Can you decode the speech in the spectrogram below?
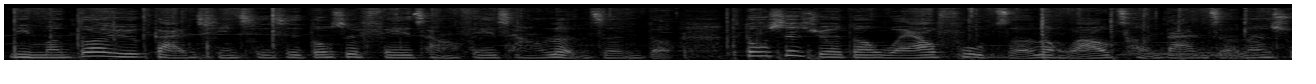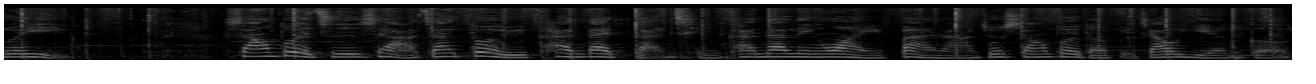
你们对于感情其实都是非常非常认真的，都是觉得我要负责任，我要承担责任，所以。相对之下，在对于看待感情、看待另外一半啊，就相对的比较严格，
